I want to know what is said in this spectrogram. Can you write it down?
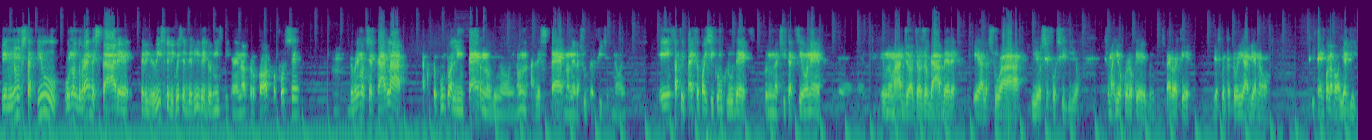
e, non sta più o non dovrebbe stare per il rischio di queste derive edonistiche nel nostro corpo, forse mh, dovremmo cercarla a questo punto all'interno di noi, non all'esterno, nella superficie di noi. E infatti il pezzo poi si conclude con una citazione eh, e un omaggio a Giorgio Gaber e alla sua Io se fossi Dio. Insomma, io quello che spero è che gli ascoltatori abbiano il tempo e la voglia di,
